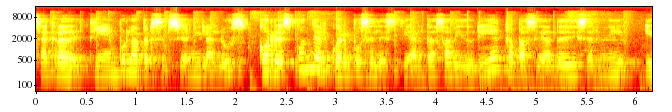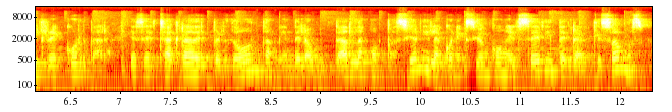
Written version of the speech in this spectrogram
Chakra del tiempo, la percepción y la luz. Corresponde al cuerpo celestial, da sabiduría, capacidad de discernir y recordar. Es el chakra del perdón, también de la humildad, la compasión y la conexión con el ser integral que somos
